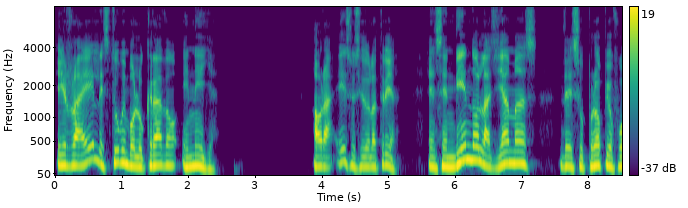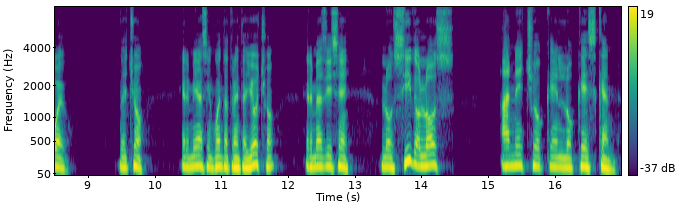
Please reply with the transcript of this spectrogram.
Israel estuvo involucrado en ella. Ahora, eso es idolatría encendiendo las llamas de su propio fuego. De hecho, Jeremías 50, 38, Jeremías dice, los ídolos han hecho que enloquezcan.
